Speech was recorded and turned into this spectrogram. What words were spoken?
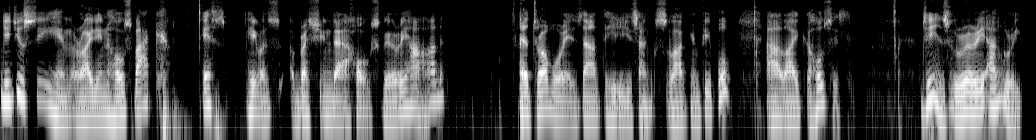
Did you see him riding horseback? Yes, he was brushing the horse very hard. The trouble is that he thinks working people are like horses. Jean's very angry.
